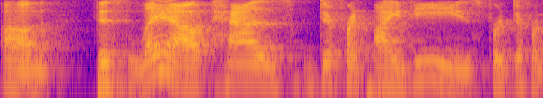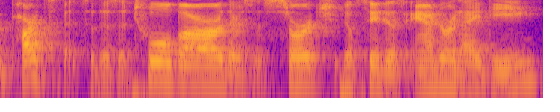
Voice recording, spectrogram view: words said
Um, this layout has different IDs for different parts of it. So there's a toolbar, there's a search, you'll see there's Android ID.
